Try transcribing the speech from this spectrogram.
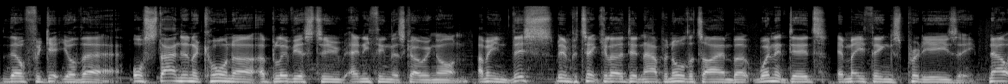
they'll forget you're there, or stand in a corner oblivious to anything that's going on. I mean, this in particular didn't happen all the time, but when it did, it made things pretty easy. Now,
